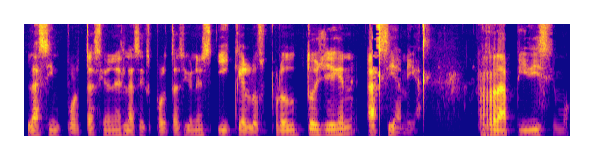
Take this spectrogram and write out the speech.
las importaciones, las exportaciones y que los productos lleguen así, amiga, rapidísimo.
